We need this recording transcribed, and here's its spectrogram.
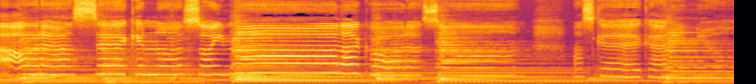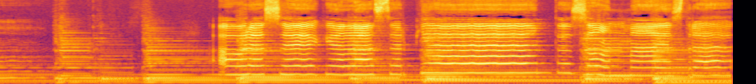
Ahora sé que no soy nada corazón más que cariño. Ahora sé que las serpientes son maestras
